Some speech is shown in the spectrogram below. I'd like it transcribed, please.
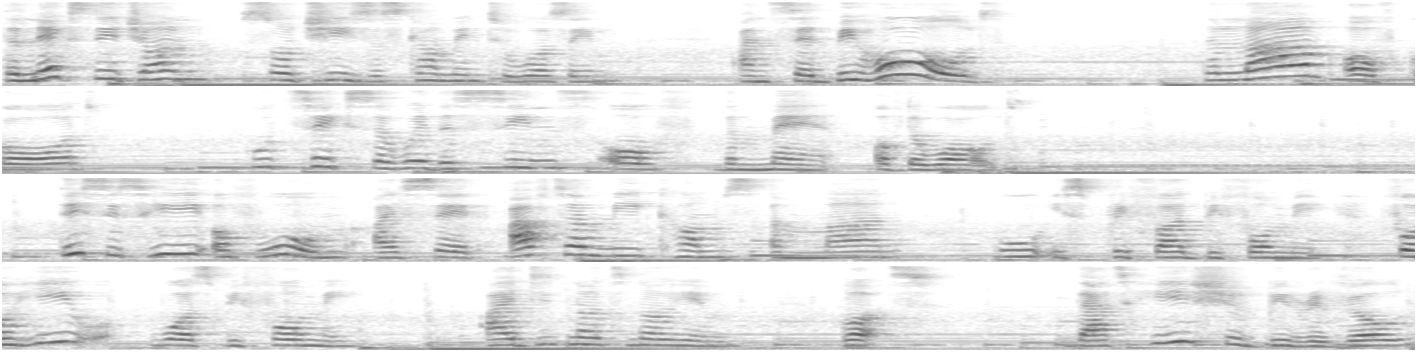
The next day, John saw Jesus coming towards him and said, Behold, the Lamb of God who takes away the sins of the men of the world. This is he of whom I said, After me comes a man who is preferred before me, for he was before me. I did not know him, but that he should be revealed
